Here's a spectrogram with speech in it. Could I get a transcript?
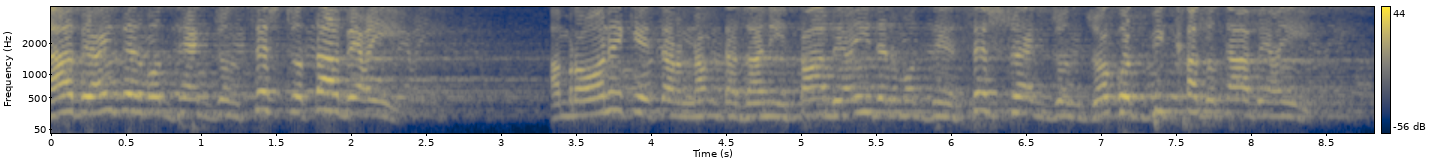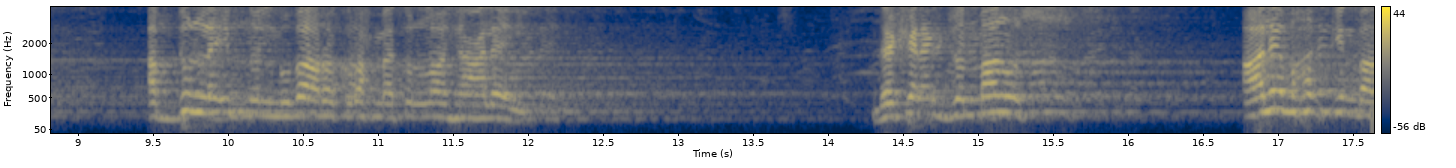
তাবেঈদের মধ্যে একজন শ্রেষ্ঠ তাবেঈ। আমরা অনেকে তার নামটা জানি, তাবেঈদের মধ্যে শ্রেষ্ঠ একজন জগৎ বিখ্যাত তাবেঈ। আব্দুল্লাহ ইবনুল মুবারক রহমাতুল্লাহ আলাই দেখেন একজন মানুষ আলেম হোক কিংবা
